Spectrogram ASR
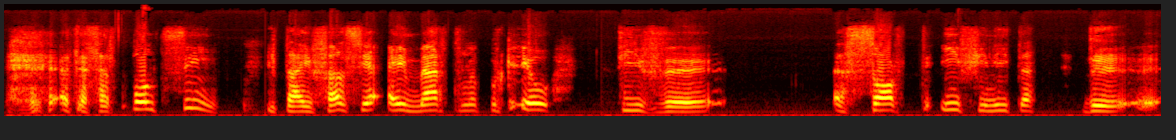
Até certo ponto, sim. E para a infância, em Mértola, porque eu tive a sorte infinita de, eh,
